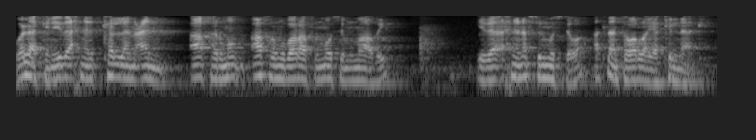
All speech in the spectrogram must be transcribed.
ولكن إذا إحنا نتكلم عن آخر. آخر مباراة في الموسم الماضي إذا إحنا نفس المستوى أتلانتا والله ياكلناك.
